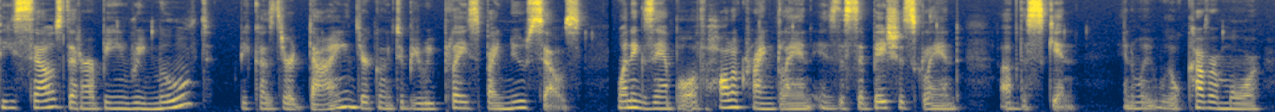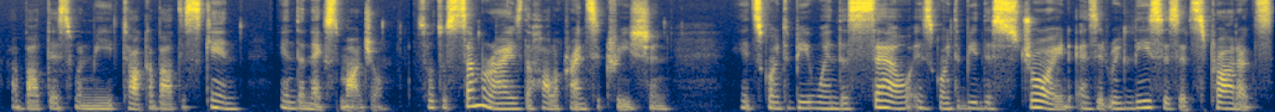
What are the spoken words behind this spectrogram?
These cells that are being removed because they're dying, they're going to be replaced by new cells. One example of holocrine gland is the sebaceous gland of the skin and we will cover more about this when we talk about the skin in the next module. So to summarize the holocrine secretion, it's going to be when the cell is going to be destroyed as it releases its products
